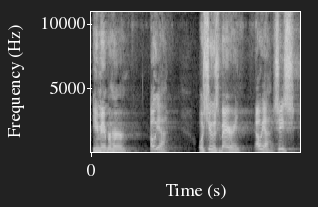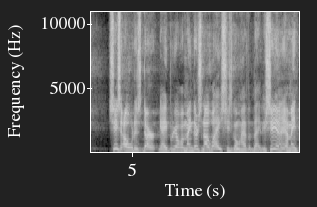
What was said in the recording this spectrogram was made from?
You remember her? Oh, yeah. Well, she was barren. Oh, yeah. She's she's old as dirt, Gabriel. I mean, there's no way she's gonna have a baby. She, I mean,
